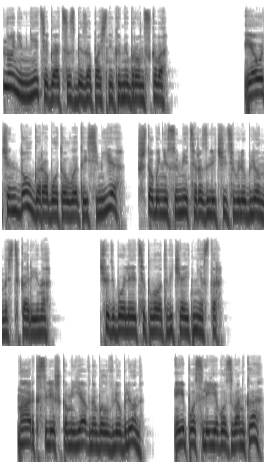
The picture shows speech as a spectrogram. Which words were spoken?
но не мне тягаться с безопасниками Бронского. Я очень долго работал в этой семье, чтобы не суметь различить влюбленность Карина. Чуть более тепло отвечает Нестор. Марк слишком явно был влюблен, и после его звонка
